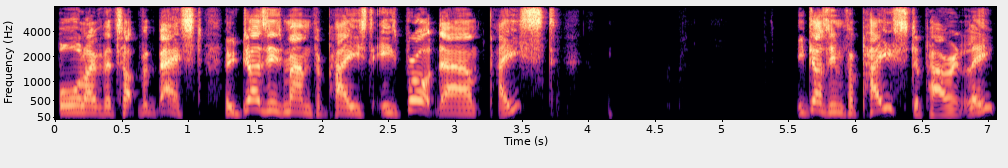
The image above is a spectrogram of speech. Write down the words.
Ball over the top for Best, who does his man for Paste. He's brought down. Paste? He does him for Paste, apparently.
